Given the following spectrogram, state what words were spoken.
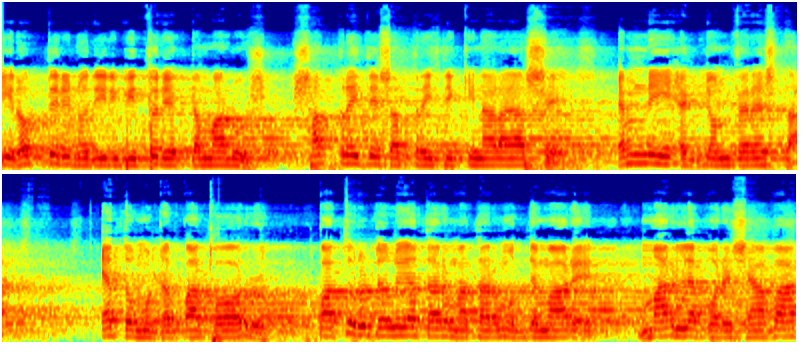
এই রক্তের নদীর ভিতরে একটা মানুষ সাঁতরাইতে সাঁতরাইতে কিনারায় আসে। এমনি একজন ফেরেস্তা এত মোটা পাথর পাথরটা লইয়া তার মাথার মধ্যে মারে। মারলে পরে সে আবার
